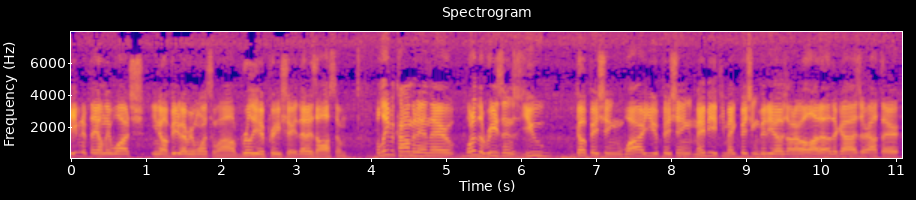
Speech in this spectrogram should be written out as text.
Even if they only watch, you know, a video every once in a while, really appreciate it. That is awesome. But leave a comment in there. One of the reasons you go fishing, why are you fishing? Maybe if you make fishing videos, I know a lot of other guys are out there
